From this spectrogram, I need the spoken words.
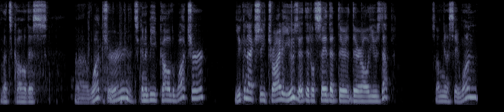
Let's call this uh, watcher. It's going to be called watcher. You can actually try to use it. It'll say that they're they're all used up. So I'm going to say one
